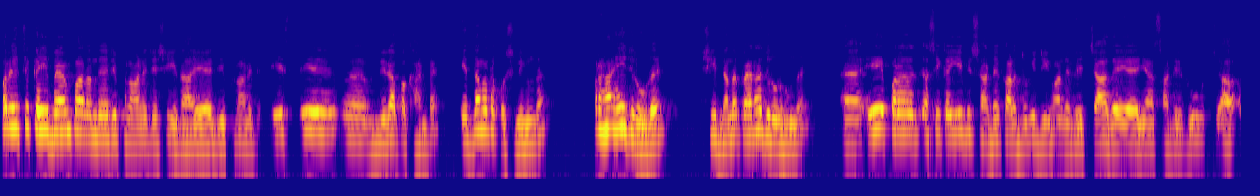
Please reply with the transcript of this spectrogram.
ਪਰ ਇਹ ਚ ਕਈ ਵਹਿਮ ਪਾ ਦਿੰਦੇ ਆ ਜੀ ਫਲਾਣੇ ਚ ਸ਼ਹੀਦ ਆਏ ਆ ਜੀ ਫਲਾਣੇ ਚ ਇਸ ਇਹ ਨਿਰਾ ਪਖੰਡ ਹੈ। ਇਦਾਂ ਦਾ ਤਾਂ ਕੁਝ ਨਹੀਂ ਹੁੰਦਾ। ਪਰ ਹਾਂ ਇਹ ਜ਼ਰੂਰ ਹੈ ਸ਼ਹੀਦਾਂ ਦਾ ਪਹਿਰਾ ਜ਼ਰੂਰ ਹੁੰਦਾ ਹੈ। ਇਹ ਪਰ ਅਸੀਂ ਕਹੀਏ ਵੀ ਸਾਡੇ ਕਲਯੁਗੀ ਜੀਵਾਂ ਦੇ ਵਿੱਚ ਆ ਗਏ ਹੈ ਜਾਂ ਸਾਡੀ ਰੂਹ ਆ-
